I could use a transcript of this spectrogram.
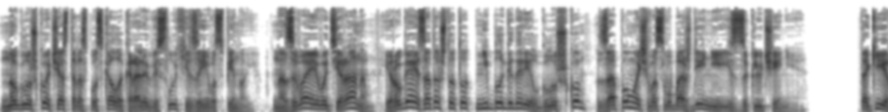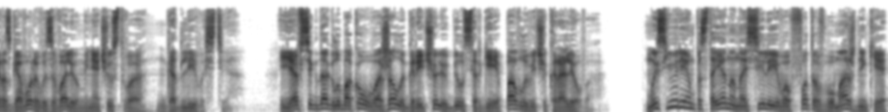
Но Глушко часто распускал о Королеве слухи за его спиной, называя его тираном и ругая за то, что тот не благодарил Глушко за помощь в освобождении из заключения. Такие разговоры вызывали у меня чувство годливости. Я всегда глубоко уважал и горячо любил Сергея Павловича Королева. Мы с Юрием постоянно носили его фото в бумажнике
